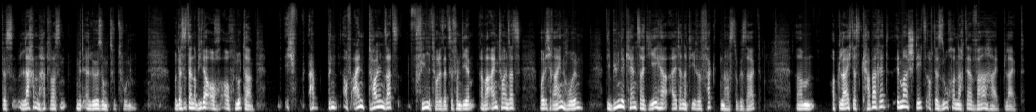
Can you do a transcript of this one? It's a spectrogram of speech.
das Lachen hat was mit Erlösung zu tun. Und das ist dann wieder auch, auch Luther. Ich hab, bin auf einen tollen Satz, viele tolle Sätze von dir, aber einen tollen Satz wollte ich reinholen. Die Bühne kennt seit jeher alternative Fakten, hast du gesagt. Ähm, obgleich das Kabarett immer stets auf der Suche nach der Wahrheit bleibt.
